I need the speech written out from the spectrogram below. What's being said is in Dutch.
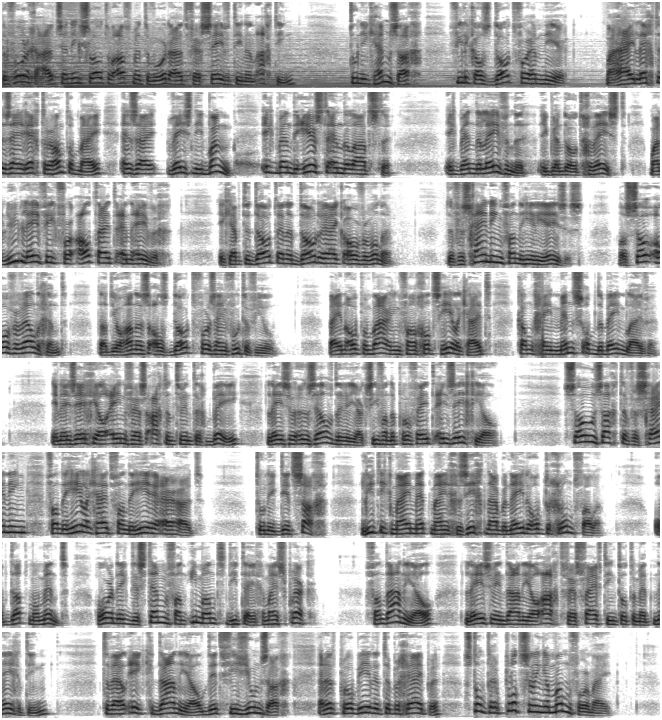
De vorige uitzending sloten we af met de woorden uit vers 17 en 18. Toen ik hem zag, viel ik als dood voor hem neer. Maar hij legde zijn rechterhand op mij en zei: Wees niet bang, ik ben de eerste en de laatste. Ik ben de levende, ik ben dood geweest, maar nu leef ik voor altijd en eeuwig. Ik heb de dood en het dodenrijk overwonnen. De verschijning van de Heer Jezus was zo overweldigend dat Johannes als dood voor zijn voeten viel. Bij een openbaring van Gods heerlijkheid kan geen mens op de been blijven. In Ezekiel 1, vers 28b lezen we eenzelfde reactie van de profeet Ezekiel. Zo zag de verschijning van de heerlijkheid van de Heere eruit. Toen ik dit zag, liet ik mij met mijn gezicht naar beneden op de grond vallen. Op dat moment hoorde ik de stem van iemand die tegen mij sprak. Van Daniel lezen we in Daniel 8, vers 15 tot en met 19. Terwijl ik, Daniel, dit visioen zag en het probeerde te begrijpen, stond er plotseling een man voor mij.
